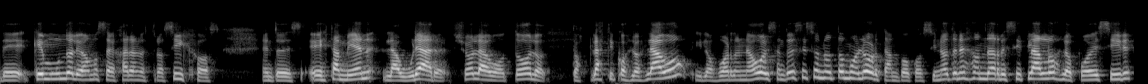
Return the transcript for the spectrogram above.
de qué mundo le vamos a dejar a nuestros hijos. Entonces, es también laburar. Yo lavo todos los, plásticos, los lavo y los guardo en una bolsa. Entonces, eso no toma olor tampoco. Si no tenés dónde reciclarlos, lo puedes ir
